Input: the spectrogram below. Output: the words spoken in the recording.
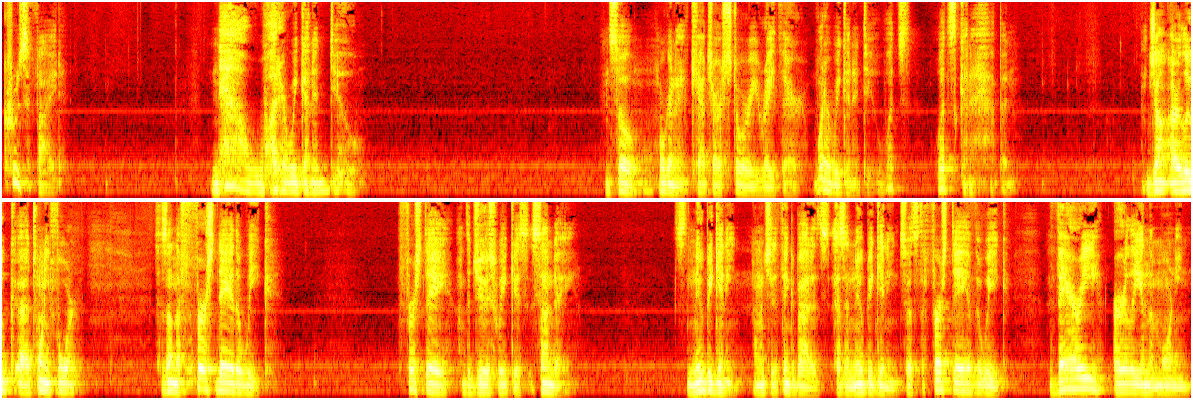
crucified. Now, what are we going to do? And so we're going to catch our story right there. What are we going to do? What's, what's going to happen? John, or Luke uh, 24 says, On the first day of the week, first day of the Jewish week is Sunday. It's a new beginning. I want you to think about it as a new beginning. So it's the first day of the week, very early in the morning.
